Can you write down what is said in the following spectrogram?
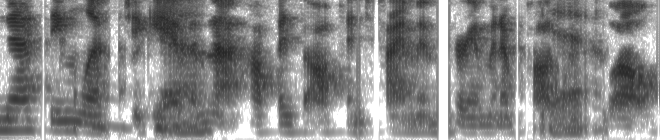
nothing left to give, yeah. and that happens oftentimes in perimenopause yeah. as well.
